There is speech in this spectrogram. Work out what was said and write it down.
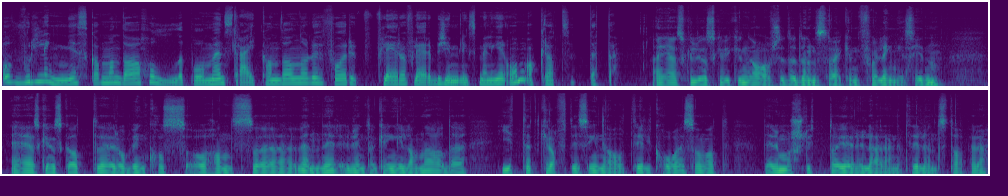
Og Hvor lenge skal man da holde på med en streikhandel når du får flere og flere bekymringsmeldinger om akkurat dette? Jeg skulle ønske vi kunne avslutte denne streiken for lenge siden. Eh, jeg skulle ønske at eh, Robin Koss og hans venner rundt omkring i landet hadde gitt et kraftig signal til KS om at dere må slutte å gjøre lærerne til lønnstapere.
